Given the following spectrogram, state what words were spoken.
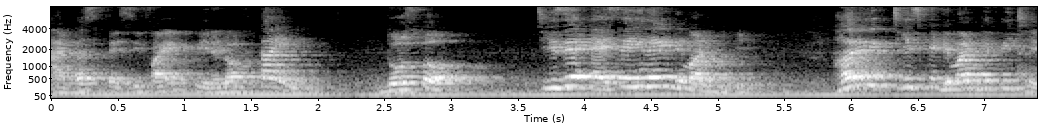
at a specified period of time. दोस्तों चीज़ें ऐसे ही नहीं डिमांड होती हर एक चीज़ के डिमांड के पीछे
